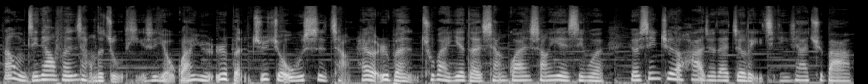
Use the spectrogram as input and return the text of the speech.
那我们今天要分享的主题是有关于日本居酒屋市场，还有日本出版业的相关商业新闻。有兴趣的话，就在这里一起听下去吧。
